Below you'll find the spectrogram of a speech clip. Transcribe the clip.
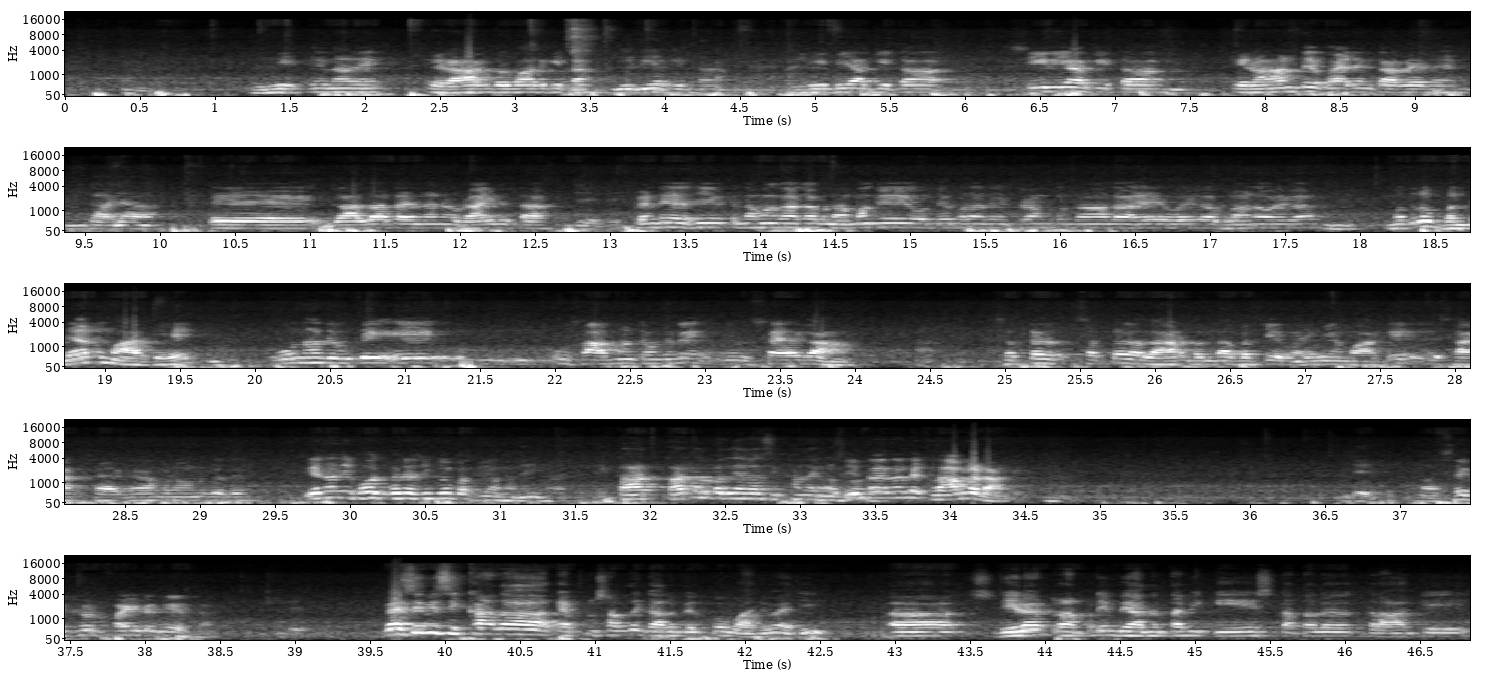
ਇਹ- ਇਹਨਾਂ ਨੇ ਇਰਾਕ ਬਰਬਾਦ ਕੀਤਾ ਲੀਬੀਆ ਕੀਤਾ। ਲੀਬੀਆ ਕੀਤਾ ਸੀਰੀਆ ਕੀਤਾ ਈਰਾਨ ਤੇ ਫਾਇਰਿੰਗ ਕਰ ਰਹੇ ਨੇ। ਗਾਜ਼ਾ। ਤੇ ਗਾਜ਼ਾ ਤਾਂ ਇਹਨਾਂ ਨੇ ਉਡਾ ਹੀ ਦਿੱਤਾ। ਜੀ ਜੀ। ਕਹਿੰਦੇ ਅਸੀਂ ਇੱਕ ਨਵਾਂ ਗਾਜ਼ਾ ਬਣਾਵਾਂਗੇ ਉੱਥੇ ਬੜਾ ਦੇ ਟਰੰਪ ਨਾਂ ਦਾ ਇਹ ਹੋਏਗਾ ਫਲਾਣਾ ਹੋਏਗਾ। ਮਤਲਬ ਬੰਦਿਆਂ ਨੂੰ ਮਾਰ ਕੇ ਉਹਨਾਂ ਦੇ ਉੱਤੇ ਇਹ ਉਹ ਸਾਧਨਾ ਚਾਹੁੰਦੇ ਨੇ ਸੈਰਗਾਹਾਂ। 70 70000 ਬੰਦਾ ਬੱਚੇ ਗੋਲੀਆਂ ਮਾਰ ਕੇ ਇਹ ਸਾਰ ਸੈਰਗਾਹਾਂ ਬਣਾਉਣਗੇ ਤੇ ਇਹਨਾਂ ਦੀ ਫੌਜ ਫਿਰ ਅਸੀਂ ਕਿਉਂ ਭਰਤੀ ਹੋਣਾ ਨਹੀਂ ਇਹ ਕਾ- ਕਾਤਲ ਬੰਦਿਆਂ ਦਾ ਸਿੱਖਾਂ ਦਾ ਅਸੀਂ ਤਾਂ ਇਹਨਾਂ ਦੇ ਖਿਲਾਫ ਲੜਾਂਗੇ। ਜੀ। Sikh should fight against them ਵੈਸੇ ਵੀ ਸਿੱਖਾਂ ਦਾ ਕੈਪਟਨ ਸਾਹਿਬ ਦੀ ਗੱਲ ਬਿਲਕੁਲ ਵਾਜਬ ਹੈ ਜੀ। ਜਿਹੜਾ ਟਰੰਪ ਨੇ ਬਿਆਨ ਦਿੱਤਾ ਵੀ ਕੇਸ ਕਤਲ ਕਰਾ ਕੇ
